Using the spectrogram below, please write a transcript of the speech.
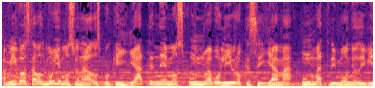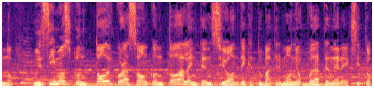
Amigos, estamos muy emocionados porque ya tenemos un nuevo libro que se llama Un matrimonio divino. Lo hicimos con todo el corazón, con toda la intención de que tu matrimonio pueda tener éxito.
